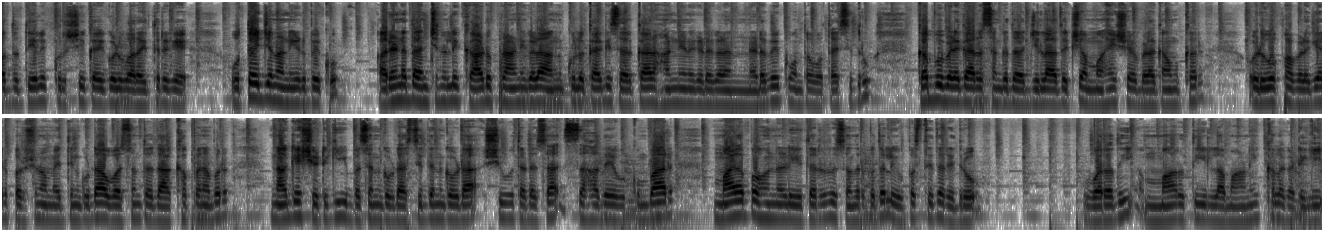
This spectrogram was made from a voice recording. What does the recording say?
ಪದ್ಧತಿಯಲ್ಲಿ ಕೃಷಿ ಕೈಗೊಳ್ಳುವ ರೈತರಿಗೆ ಉತ್ತೇಜನ ನೀಡಬೇಕು. ಅರಣ್ಯದ ಅಂಚಿನಲ್ಲಿ ಕಾಡು ಪ್ರಾಣಿಗಳ ಅನುಕೂಲಕ್ಕಾಗಿ ಸರ್ಕಾರ ಹಣ್ಣಿನ ಗಿಡಗಳನ್ನು ನೆಡಬೇಕು ಅಂತ ಒತ್ತಾಯಿಸಿದರು. ಕಬ್ಬು ಬೆಳೆಗಾರರ ಸಂಘದ ಜಿಲ್ಲಾಧ್ಯಕ್ಷ ಮಹೇಶ್ ಬೆಳಗಾಂಕರ್ ಉಡುವಪ್ಪ ಬೆಳಗೇರ್ ಪರಶುರಾಮ್ ಎತ್ತಿನಗುಡ್ಡ ವಸಂತ ದಾಖಪ್ಪನವರ್, ನಾಗೇಶ್ ಇಟಗಿ ಬಸನಗೌಡ, ಸಿದ್ದನಗೌಡ, ಶಿವ ತಡಸ, ಸಹದೇವ್ ಕುಂಬಾರ್, ಮಾಳಪ್ಪ ಹೊನ್ನಳ್ಳಿ ಇತರರು ಸಂದರ್ಭದಲ್ಲಿ ಉಪಸ್ಥಿತರಿದ್ದರು. ವರದಿ ಮಾರುತಿ ಲಮಾಣಿ ಕಲಘಟಗಿ.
